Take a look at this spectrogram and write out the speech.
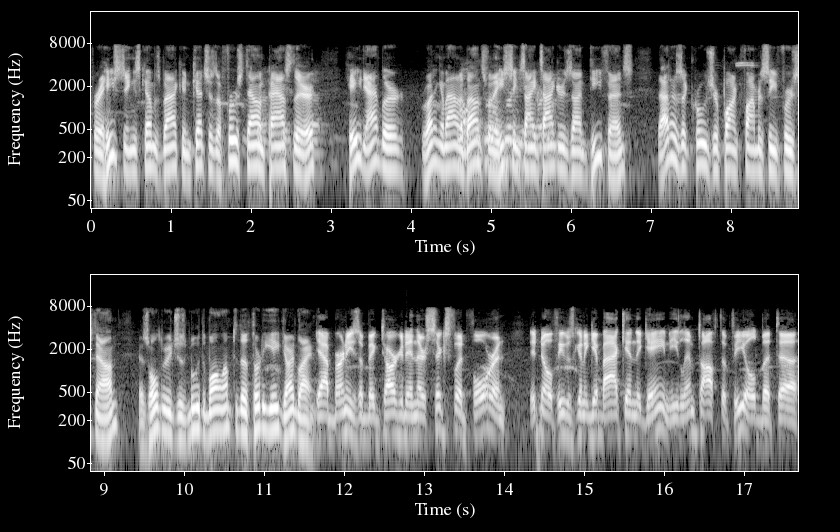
for Hastings, comes back and catches a first down pass there. Kate Adler running him out of bounds for the Hastings High Tigers on defense. That is a Crozier Park Pharmacy first down as Holdrege has moved the ball up to the 38 yard line. Yeah, Burney's a big target in there, six foot four, and didn't know if he was going to get back in the game. He limped off the field, but uh,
